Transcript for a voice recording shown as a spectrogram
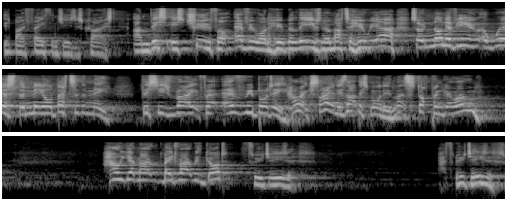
is by faith in Jesus Christ. And this is true for everyone who believes, no matter who we are. So none of you are worse than me or better than me. This is right for everybody. How exciting is that this morning? Let's stop and go home. How you get made right with God? Through Jesus. Through Jesus.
